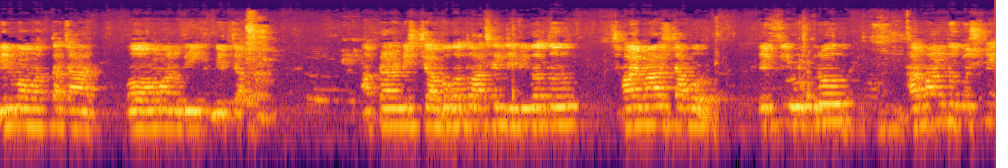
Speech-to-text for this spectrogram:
নির্মম অত্যাচার ও অমানবিক নির্যাতন। আপনারা নিশ্চয় অবগত আছেন যে বিগত ছয় মাস যাবৎ একটি উগ্র ধর্মান্ধ গোষ্ঠী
